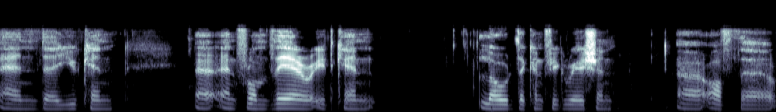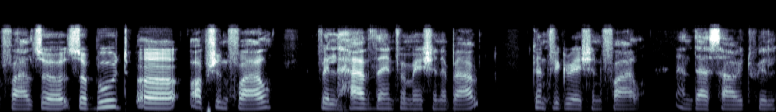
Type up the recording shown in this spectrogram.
and you can and from there it can load the configuration of the file. So so boot option file will have the information about configuration file and that's how it will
